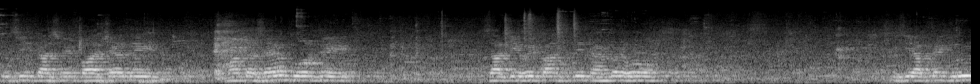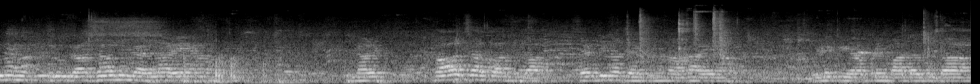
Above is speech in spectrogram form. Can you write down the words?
ਤੁਸੀਂ ਦਸਵੇਂ ਪਾਤਸ਼ਾਹ ਦੇ, ਮਾਤਾ ਸਾਹਿਬ ਕੋਰ ਦੇ ਸਾਜੇ ਹੋਏ ਪੰਥ ਦੇ ਮੈਂਬਰ ਹੋ। ਤੁਸੀਂ ਆਪਣੇ ਗੁਰੂ ਨੂੰ, ਗੁਰੂ ਗ੍ਰੰਥ ਸਾਹਿਬ ਨੂੰ ਮਿਲਣ ਆਏ ਆ। ਨਾਲ ਖਾਲਸਾ ਪੰਥ ਦਾ ਸਿਰਜਣਾ ਦਿਵਸ ਮਨਾਉਣ ਆਏ ਆ। ਜਿਹੜੇ ਕਿ ਆਪਣੇ ਮਾਤਾ ਪਿਤਾ,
